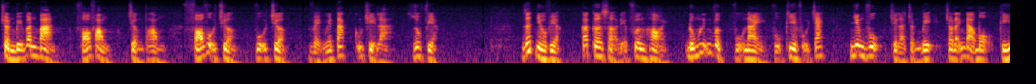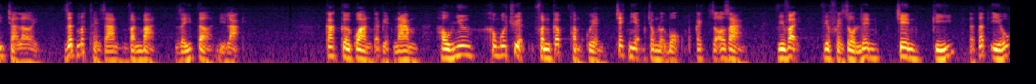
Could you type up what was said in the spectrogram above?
chuẩn bị văn bản, phó phòng, trưởng phòng, phó vụ trưởng, vụ trưởng về nguyên tắc cũng chỉ là giúp việc. Rất nhiều việc các cơ sở địa phương hỏi đúng lĩnh vực vụ này, vụ kia phụ trách, nhưng vụ chỉ là chuẩn bị cho lãnh đạo bộ ký trả lời, rất mất thời gian văn bản, giấy tờ đi lại. Các cơ quan tại Việt Nam hầu như không có chuyện phân cấp thẩm quyền trách nhiệm trong nội bộ một cách rõ ràng. Vì vậy, việc phải dồn lên trên ký là tất yếu,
